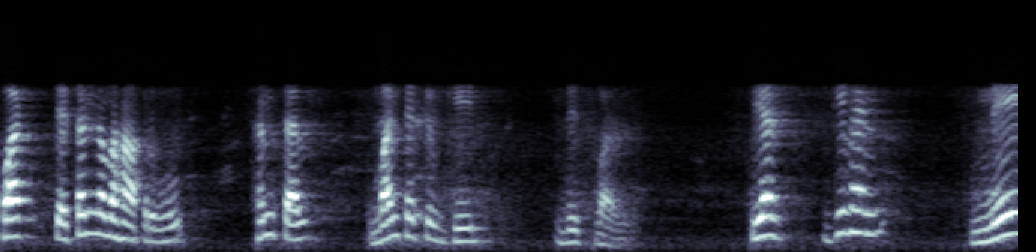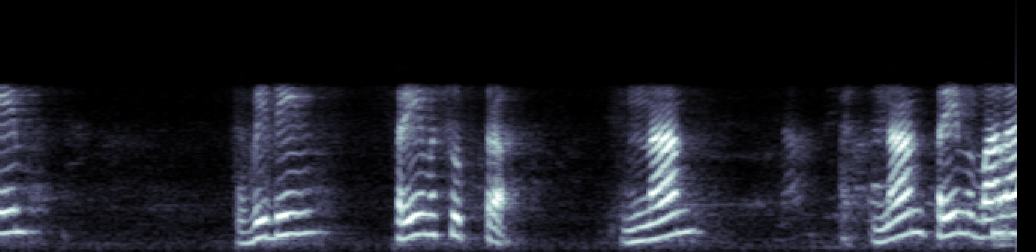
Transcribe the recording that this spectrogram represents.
what Chaitanya Mahaprabhu himself wanted to give this world. He has given name within Prem Sutra. नाम नाम प्रेम माला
